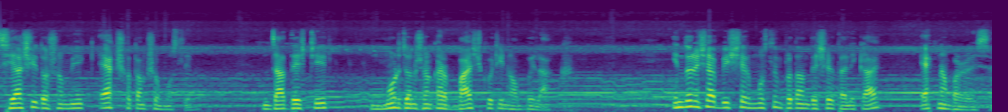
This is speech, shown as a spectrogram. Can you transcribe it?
ছিয়াশি দশমিক এক শতাংশ মুসলিম, যা দেশটির মোট জনসংখ্যার বাইশ কোটি নব্বই লাখ। ইন্দোনেশিয়া বিশ্বের মুসলিম প্রধান দেশের তালিকায় এক নম্বর রয়েছে।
